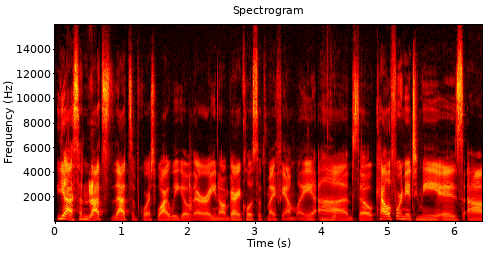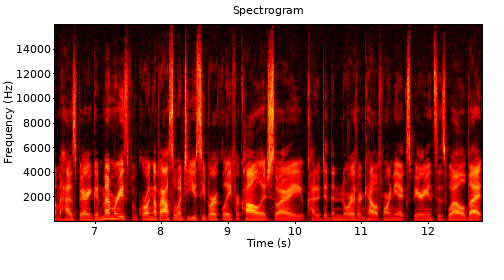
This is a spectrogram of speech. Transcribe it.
Yes, and Yeah. that's that's of course why we go there. You know, I'm very close with my family. Um, So California to me is um, has very good memories of growing up. I also went to UC Berkeley for college, so I kind of did the Northern California experience as well. But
